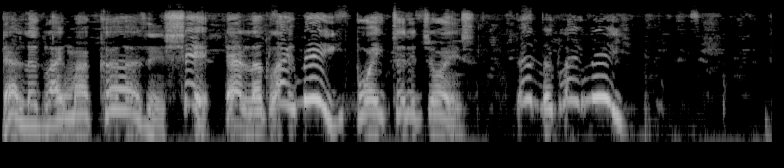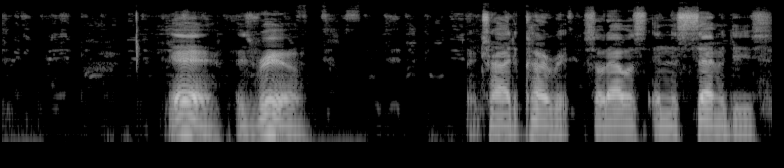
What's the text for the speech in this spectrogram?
That look like my cousin. Shit, that look like me. Point to the joints. That look like me. Yeah, it's real. They tried to cover it. So that was in the 70s.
